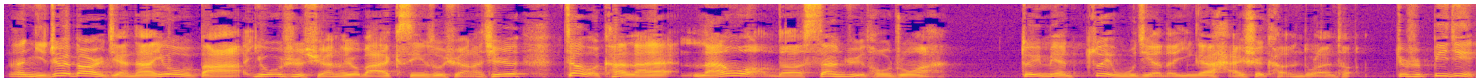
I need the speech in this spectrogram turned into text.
那你这个倒是简单，又把优势选了，又把 X 因素选了。其实，在我看来，篮网的三巨头中啊，对面最无解的应该还是凯文杜兰特。就是毕竟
